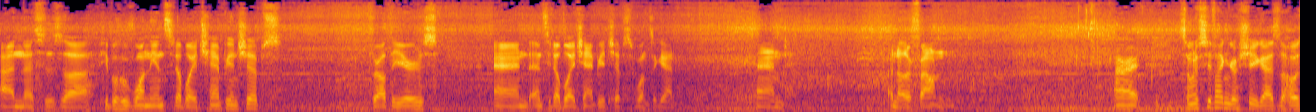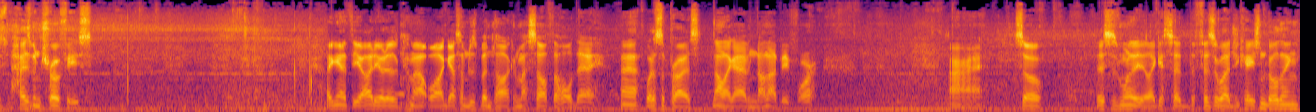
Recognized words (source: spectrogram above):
And this is uh, people who've won the NCAA championships throughout the years and NCAA championships once again. And another fountain. All right, so I'm gonna see if I can go show you guys the Heisman trophies. Again, if the audio doesn't come out, well, I guess I've just been talking to myself the whole day. Eh, what a surprise. Not like I haven't done that before. All right, so this is one of the, like I said, the physical education building.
